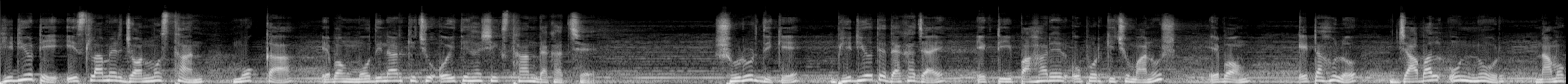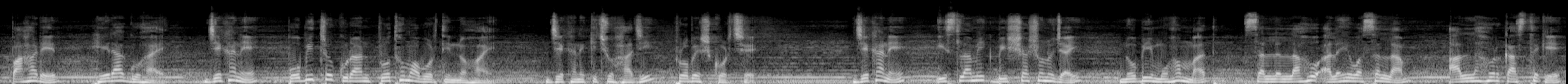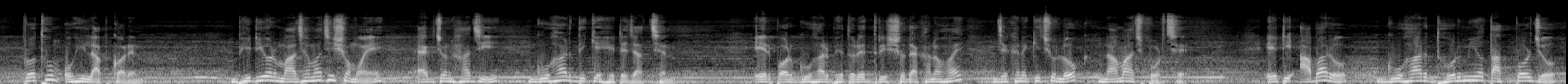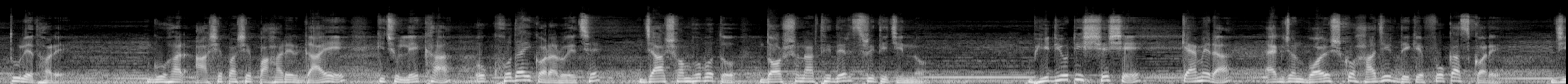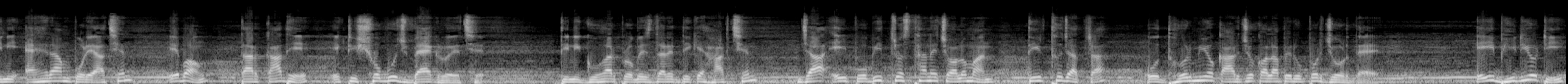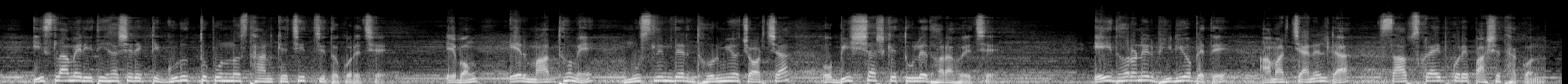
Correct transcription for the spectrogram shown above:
ভিডিওটি ইসলামের জন্মস্থান, মক্কা এবং মদিনার কিছু ঐতিহাসিক স্থান দেখাচ্ছে। শুরুর দিকে ভিডিওতে দেখা যায় একটি পাহাড়ের ওপর কিছু মানুষ এবং এটা হলো জাবাল উন নূর নামক পাহাড়ের হেরা গুহায়, যেখানে পবিত্র কুরআন প্রথম অবতীর্ণ হয়, যেখানে কিছু হাজি প্রবেশ করছে। যেখানে ইসলামিক বিশ্বাস অনুযায়ী নবী মুহাম্মদ সাল্লাল্লাহু আলহি আল্লাহর কাছ থেকে প্রথম ওহি লাভ করেন। ভিডিওর মাঝামাঝি সময়ে একজন হাজি গুহার দিকে হেঁটে যাচ্ছেন। এরপর গুহার ভেতরের দৃশ্য দেখানো হয়, যেখানে কিছু লোক নামাজ পড়ছে। এটি আবারও গুহার ধর্মীয় তাৎপর্য তুলে ধরে। গুহার আশেপাশে পাহাড়ের গায়ে কিছু লেখা ও খোদাই করা রয়েছে, যা সম্ভবত দর্শনার্থীদের স্মৃতিচিহ্ন। ভিডিওটির শেষে ক্যামেরা একজন বয়স্ক হাজির দিকে ফোকাস করে, যিনি এহরাম পরে আছেন এবং তার কাঁধে একটি সবুজ ব্যাগ রয়েছে। তিনি গুহার প্রবেশদ্বারের দিকে হাঁটছেন, যা এই পবিত্র স্থানে চলমান তীর্থযাত্রা ও ধর্মীয় কার্যকলাপের উপর জোর দেয়। এই ভিডিওটি ইসলামের ইতিহাসের একটি গুরুত্বপূর্ণ স্থানকে চিত্রিত করেছে এবং এর মাধ্যমে মুসলিমদের ধর্মীয় চর্চা ও বিশ্বাসকে তুলে ধরা হয়েছে। এই ধরনের ভিডিও পেতে আমার চ্যানেলটা সাবস্ক্রাইব করে পাশে থাকুন।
